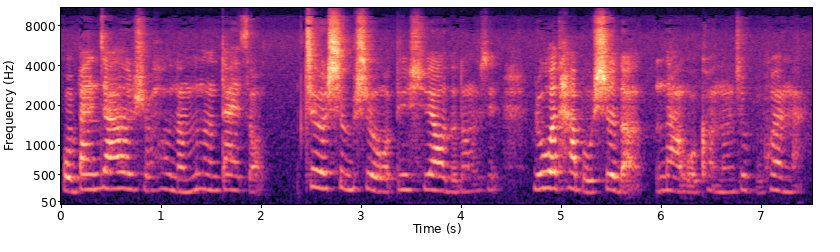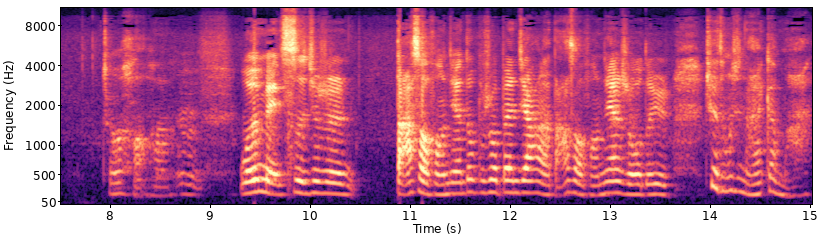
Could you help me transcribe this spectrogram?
我搬家的时候能不能带走？这个是不是我必须要的东西？如果它不是的，那我可能就不会买。真好哈！嗯，我每次就是打扫房间，都不说搬家了，打扫房间的时候都有这个东西拿来干嘛？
